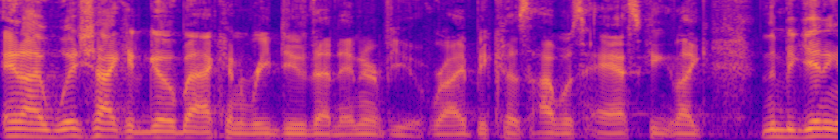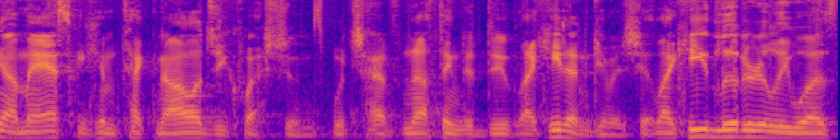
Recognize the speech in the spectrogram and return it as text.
And I wish I could go back and redo that interview, right? Because I was asking, like, in the beginning, I'm asking him technology questions, which have nothing to do, like, he doesn't give a shit. Like, he literally was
